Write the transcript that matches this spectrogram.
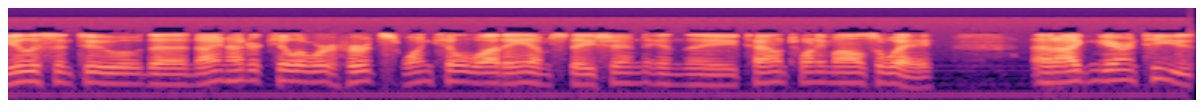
he listened to the 900 kilohertz, one kilowatt AM station in the town 20 miles away, and I can guarantee you,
